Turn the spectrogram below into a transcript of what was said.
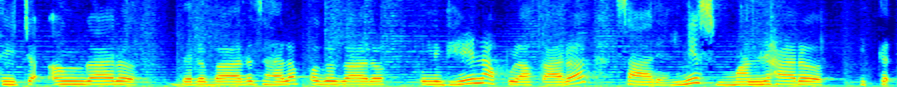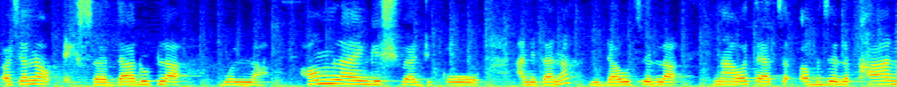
तिच्या अंगार दरबार झाला पगगार. कोणी घेना पुळाकार साऱ्यांनीच मानले हार. इतक्यात अचानक एक सरदार उठला बोलला हम लाएंगे शिवाजी को. आणि त्यानं विडा उचलला नाव त्याचं अफजल खान.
